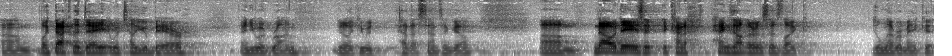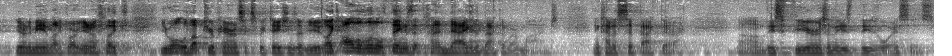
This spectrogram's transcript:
Um, like back in the day, it would tell you bear, and you would run. You know, like you would have that sense and go. Um, nowadays, it, it kind of hangs out there and says like, you'll never make it. You know what I mean? Like, or you know, like you won't live up to your parents' expectations of you. Like all the little things that kind of nag in the back of our minds and kind of sit back there. Um, these fears and these these voices.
